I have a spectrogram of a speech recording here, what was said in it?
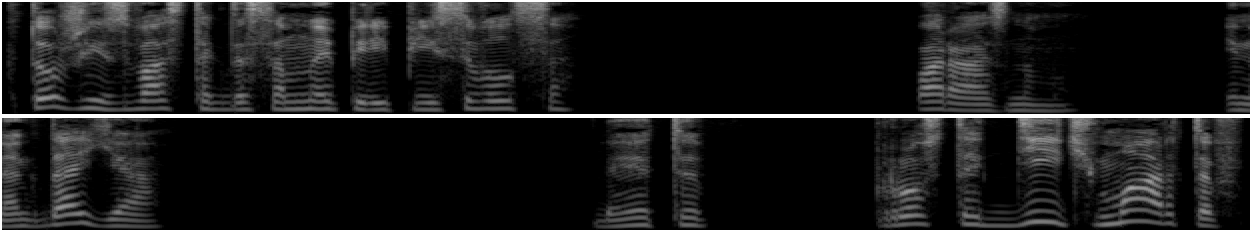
Кто же из вас тогда со мной переписывался? По-разному. Иногда я. Да это просто дичь, Мартов!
